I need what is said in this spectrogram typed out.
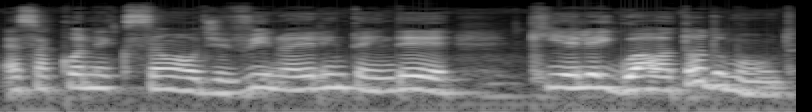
essa conexão ao divino é ele entender que ele é igual a todo mundo.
